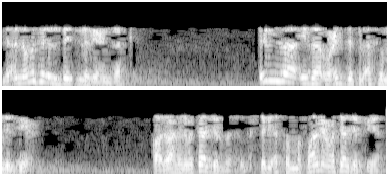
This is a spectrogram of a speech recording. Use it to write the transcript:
لأنه مثل البيت الذي عندك إلا إذا أعدت الأسهم للبيع. قال واحد أنا بتاجر بأسهم أشتري أسهم مصانع وأتاجر فيها.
